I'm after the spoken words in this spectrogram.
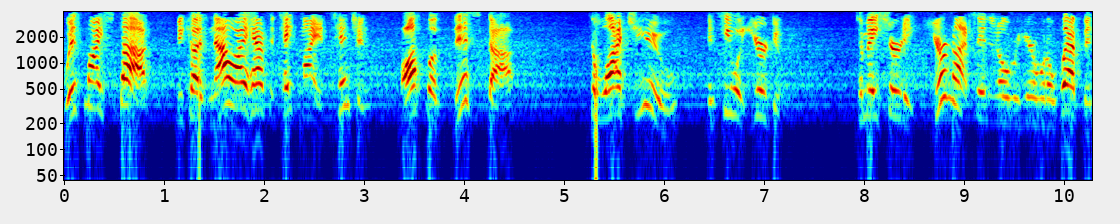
with my stop because now I have to take my attention off of this stop to watch you and see what you're doing. To make sure that you're not sitting over here with a weapon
